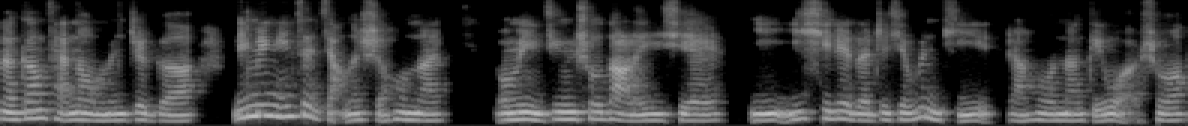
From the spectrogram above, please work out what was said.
那刚才呢，我们这个林明您在讲的时候呢，我们已经收到了一些。一一系列的这些问题，然后呢，给我说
